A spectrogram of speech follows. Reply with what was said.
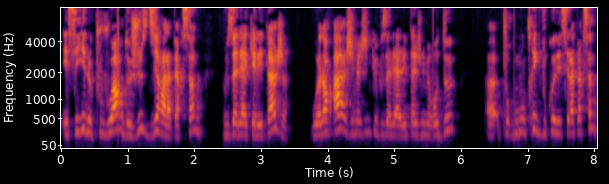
Essayez le pouvoir de juste dire à la personne, vous allez à quel étage? Ou alors, ah, j'imagine que vous allez à l'étage numéro 2 euh, pour montrer que vous connaissez la personne.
